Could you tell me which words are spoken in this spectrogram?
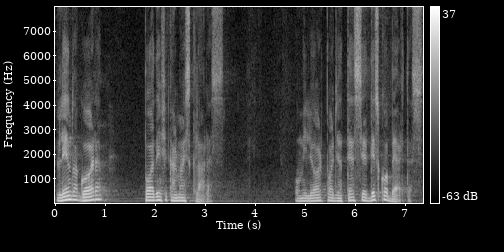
lendo agora, podem ficar mais claras. Ou melhor, podem até ser descobertas.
